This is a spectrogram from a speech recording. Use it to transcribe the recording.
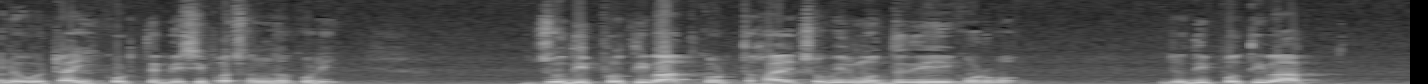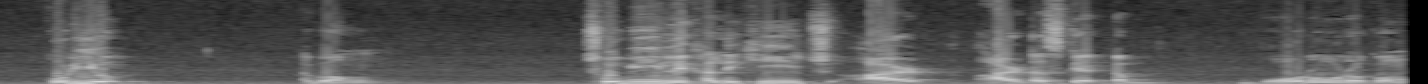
ফলে ওটাই করতে বেশি পছন্দ করি। যদি প্রতিবাদ করতে হয় ছবির মধ্যে দিয়েই করব। যদি প্রতিবাদ করিও এবং ছবি, লেখালেখি আর্ট আর্ট আজকে একটা বড় রকম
